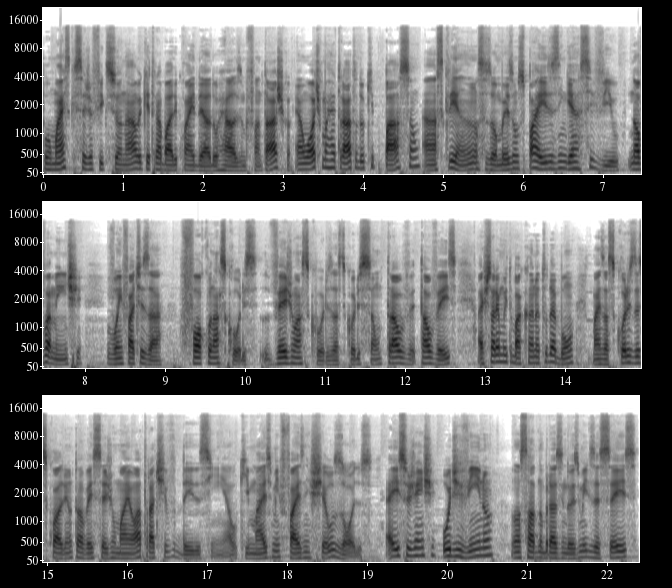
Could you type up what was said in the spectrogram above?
por mais que seja ficcional e que trabalhe com a ideia do realismo fantástico, é um ótimo retrato do que passam as crianças ou mesmo os países em guerra civil. Novamente, vou enfatizar foco nas cores. Vejam as cores. As cores são talvez. A história é muito bacana, tudo é bom, mas as cores desse quadrinho talvez sejam o maior atrativo dele, assim. É o que mais me faz encher os olhos. É isso, gente. O Divino lançado no Brasil em 2016,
